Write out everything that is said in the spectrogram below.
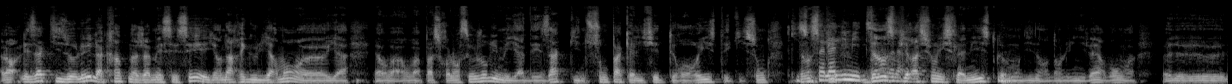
alors les actes isolés, la crainte n'a jamais cessé et il y en a régulièrement. Euh, il y a, on va, va pas se relancer aujourd'hui, mais il y a des actes qui ne sont pas qualifiés de terroristes et qui sont, d'inspiration islamiste, comme on dit dans, l'univers. Bon, euh,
